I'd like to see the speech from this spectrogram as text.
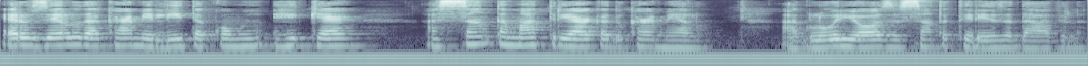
Era o zelo da Carmelita como requer a Santa Matriarca do Carmelo a gloriosa Santa Teresa d'Ávila.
